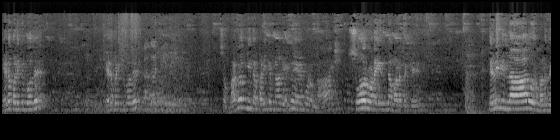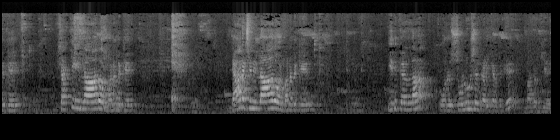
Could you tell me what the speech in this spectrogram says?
எதை படிக்கும் போது எதை படிக்கும் போது பகவத்கீதை படிக்கிறதுனால என்ன ஏற்படும்னா சோர்வடைந்த மனதுக்கு தெளிவில்லாத ஒரு மனதுக்கு சக்தி இல்லாத ஒரு மனதுக்கு டைரக்ஷன் இல்லாத ஒரு மனதுக்கு இதுக்கெல்லாம் ஒரு சொல்யூஷன் கிடைக்கிறதுக்கு பகவத்கீதை.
